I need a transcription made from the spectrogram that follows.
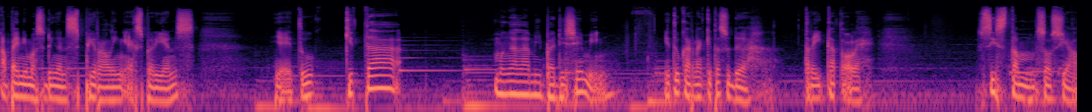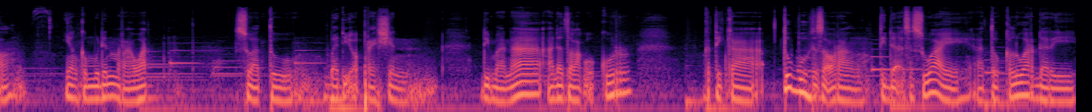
apa yang dimaksud dengan spiraling experience? Yaitu kita mengalami body shaming itu karena kita sudah terikat oleh sistem sosial yang kemudian merawat suatu body oppression di mana ada tolak ukur ketika tubuh seseorang tidak sesuai atau keluar dari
